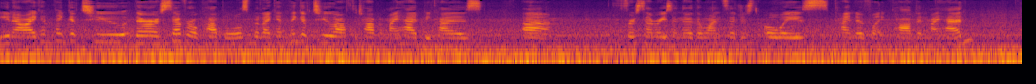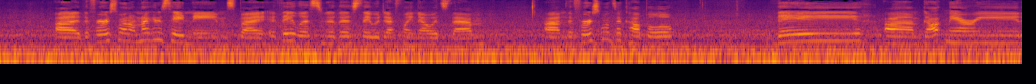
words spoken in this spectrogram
You know, I can think of two. There are several couples, but I can think of two off the top of my head because um, for some reason they're the ones that just always kind of like pop in my head. Uh, the first one, I'm not going to say names, but if they listen to this, they would definitely know it's them. Um, the first one's a couple. They um, got married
